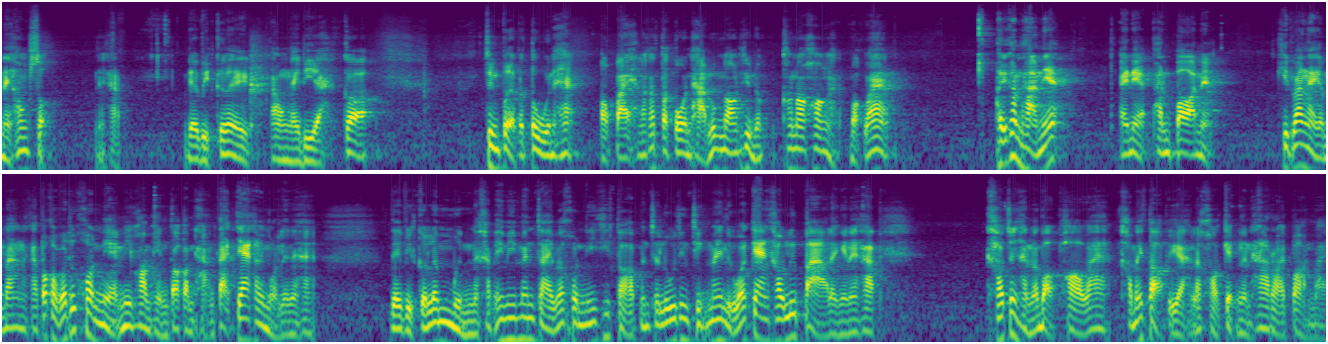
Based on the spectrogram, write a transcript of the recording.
ในห้องส่งนะครับเดวิดก็เลยเอาไงดีอะก็จึงเปิดประตูนะฮะออกไปแล้วก็ตะโกนถามลูกน้องที่อยู่ข้างนอกห้องอะบอกว่าเฮ้ยคำถามเนี้ยไอเนี่ยพันปอนเนี่ยคิดว่าไงกันบ้างนะครับปรากฏว่าทุกคนเนี่ยมีความเห็นต่อคำถามแตกแยกกันไปหมดเลยนะฮะ เดวิดก็เริ่มมึนนะครับเอ้ยไม่มั่นใจว่าคนนี้ที่ตอบมันจะรู้จริงๆไหมหรือว่าแกล้งเขาหรือเปล่าอะไรเงี้ยนะครับเขาจึงหันมาบอกพอว่าเขาไม่ตอบอีกแล้วขอเก็บเงิน 500 ปอนด์ไว้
